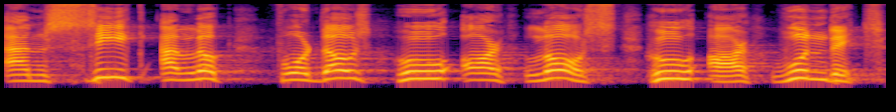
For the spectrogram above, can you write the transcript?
and seek and look for those who are lost, who are wounded.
